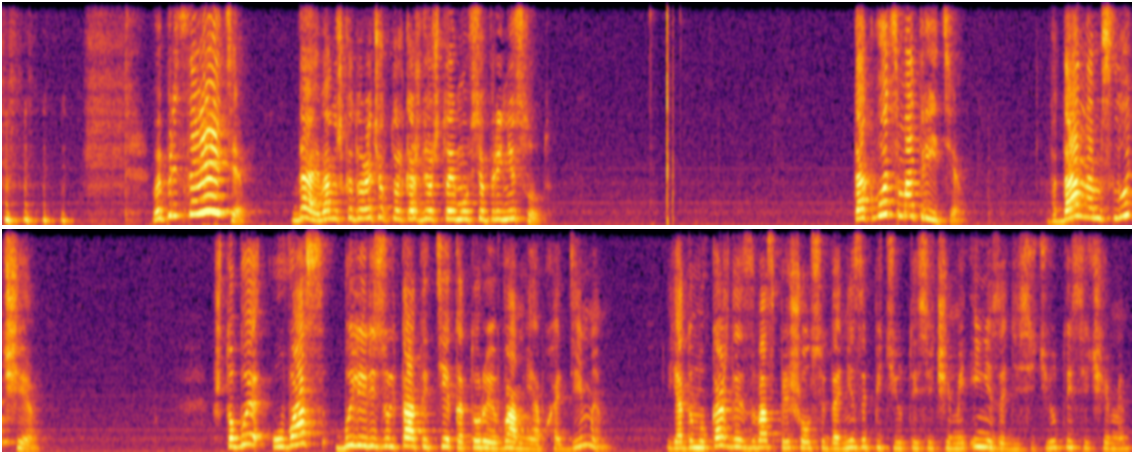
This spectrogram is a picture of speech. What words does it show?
Вы представляете? Да, Иванушка-дурачок только ждет, что ему все принесут. Так вот, смотрите. В данном случае, чтобы у вас были результаты те, которые вам необходимы, я думаю, каждый из вас пришел сюда не за пятью тысячами и не за десятью тысячами.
